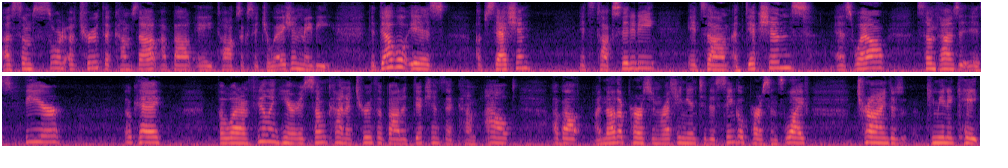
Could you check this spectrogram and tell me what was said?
uh, some sort of truth that comes out about a toxic situation. Maybe the devil is obsession, it's toxicity, it's um, addictions as well. Sometimes it is fear. Okay. But what I'm feeling here is some kind of truth about addictions that come out, about another person rushing into the single person's life, trying to communicate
